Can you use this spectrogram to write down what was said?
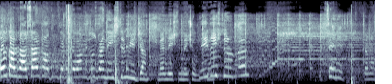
Evet arkadaşlar kaldığımız yerden devam ediyoruz. Ben değiştirmeyeceğim. Ben değiştirmeye çalışıyorum. Neyi değiştiriyorum ben? Senin. Tamam.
